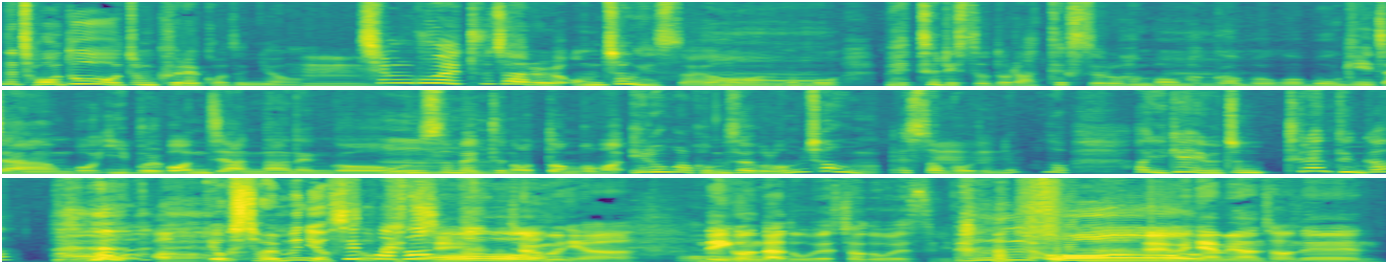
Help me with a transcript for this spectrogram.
근데 저도 좀 그랬거든요. 음. 침구에 투자를 엄청 했어요. 어. 뭐 매트리스도 라텍스로 한번 음. 바꿔보고 모기장, 뭐 이불 먼지 안 나는 거, 음. 온수 매트는 어떤 거 막 이런 걸 검색을 엄청 했었거든요. 음. 그래서 아 이게 요즘 트렌드인가? 어, 어. 역시 젊은이였어. 싶어서 그치, 어. 젊은이야. 근데 이건 나도 O였, 저도 O였습니다. 음, 네, 왜냐하면 저는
